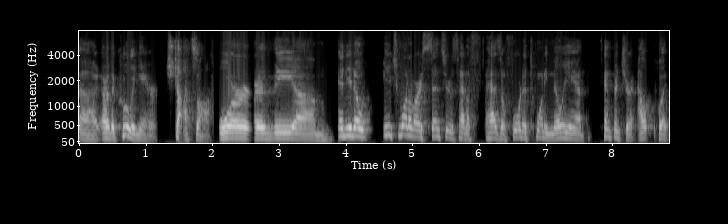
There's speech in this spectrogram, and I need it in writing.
uh or the cooling air shuts off or the um and you know each one of our sensors had a has a 4 to 20 milliamp temperature output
